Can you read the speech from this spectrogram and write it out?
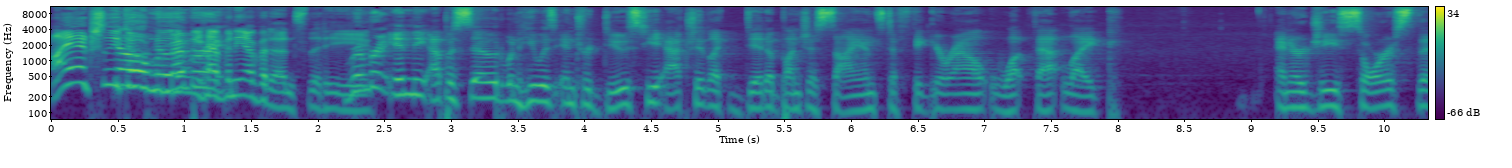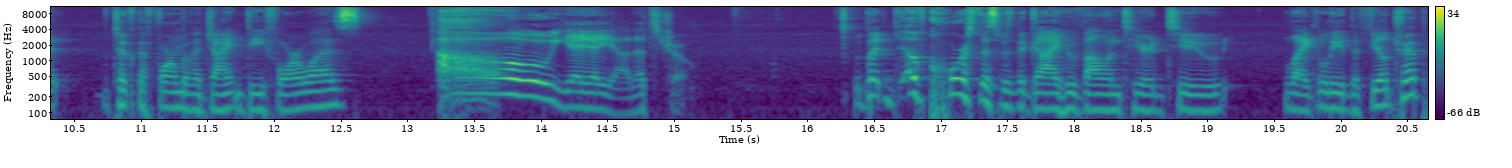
I actually No, don't know that we remember- have any evidence that he. remember in the episode when he was introduced, he actually like did a bunch of science to figure out what that like energy source that took the form of a giant D4 was. Oh, yeah, yeah, yeah. That's true. But of course, this was the guy who volunteered to like lead the field trip.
